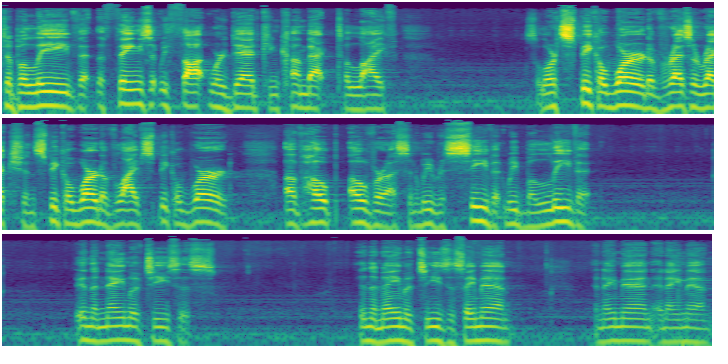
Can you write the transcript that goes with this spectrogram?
to believe that the things that we thought were dead can come back to life. So, Lord, speak a word of resurrection, speak a word of life, speak a word of hope over us, and we receive it, we believe it. In the name of Jesus. In the name of Jesus, amen and amen and amen.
